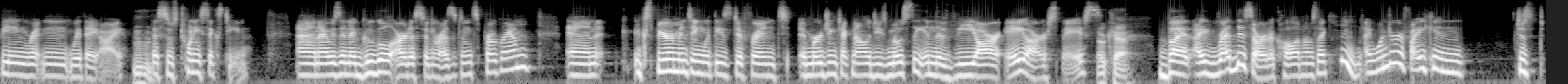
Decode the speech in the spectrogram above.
being written with AI. Mm-hmm. This was 2016. And I was in a Google Artist in Residence program and experimenting with these different emerging technologies, mostly in the VR AR space. Okay. But I read this article and I was like, hmm, I wonder if I can just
